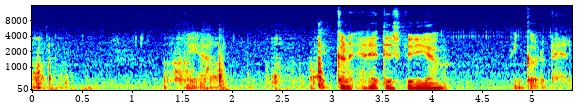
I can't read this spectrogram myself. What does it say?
Oh, yeah. Gonna edit this video, and go to bed.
